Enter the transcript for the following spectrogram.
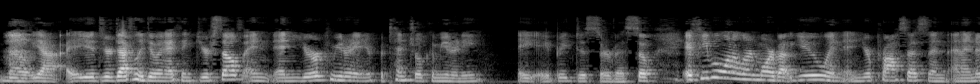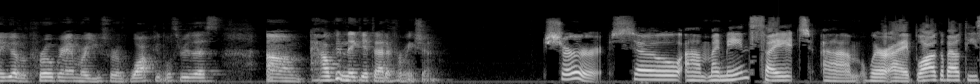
No, yeah, you're definitely doing, I think, yourself and, and your community and your potential community a, a big disservice. So if people want to learn more about you and, and your process, and, and I know you have a program where you sort of walk people through this, um, how can they get that information? Sure. So um, my main site um, where I blog about these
